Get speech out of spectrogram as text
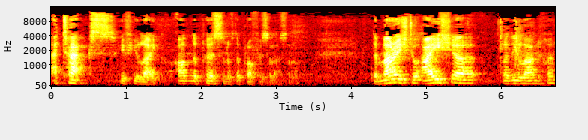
attacks, if you like, on the person of the Prophet The marriage to Aisha anha,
